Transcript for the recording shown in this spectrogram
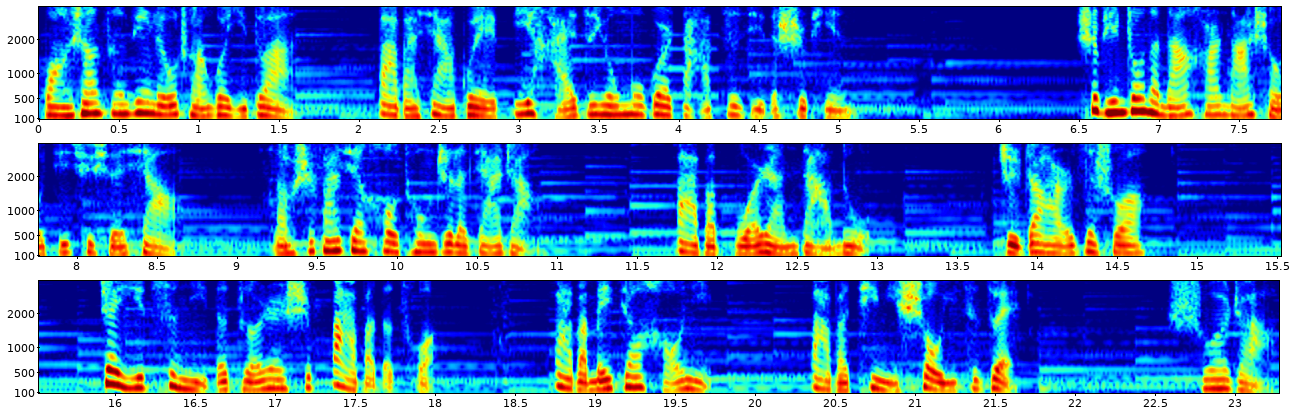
网上曾经流传过一段爸爸下跪逼孩子用木棍打自己的视频。视频中的男孩拿手机去学校，老师发现后通知了家长，爸爸勃然大怒，指着儿子说：“这一次你的责任是爸爸的错，爸爸没教好你，爸爸替你受一次罪。”说着，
